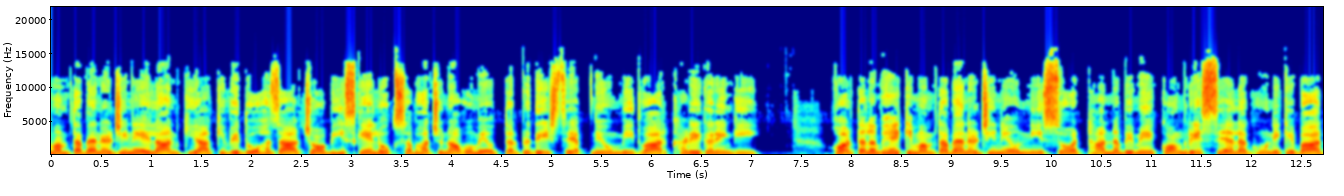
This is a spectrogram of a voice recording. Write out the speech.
ममता बनर्जी ने ऐलान किया कि वे 2024 के लोकसभा चुनावों में उत्तर प्रदेश से अपने उम्मीदवार खड़े करेंगी। गौरतलब है कि ममता बनर्जी ने उन्नीस सौ अट्ठानबे में कांग्रेस से अलग होने के बाद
